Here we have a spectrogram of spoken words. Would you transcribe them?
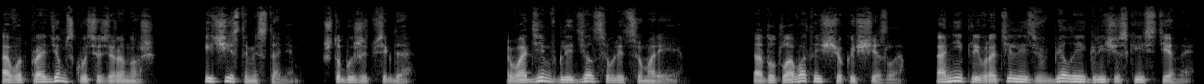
А вот пройдем сквозь озеро Нож, и чистыми станем, чтобы жить всегда. Вадим вгляделся в лицо Марии. А дутловатая щек исчезла. Они превратились в белые греческие стены,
